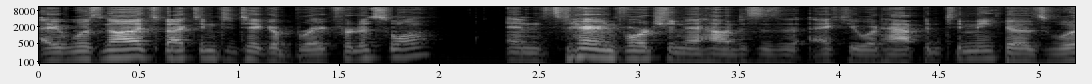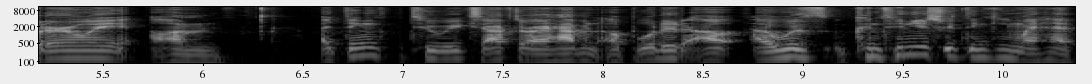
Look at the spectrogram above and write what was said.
I was not expecting to take a break for this one, and it's very unfortunate how this is actually what happened to me, because literally, um, I think two weeks after I haven't uploaded, I, I was continuously thinking in my head,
